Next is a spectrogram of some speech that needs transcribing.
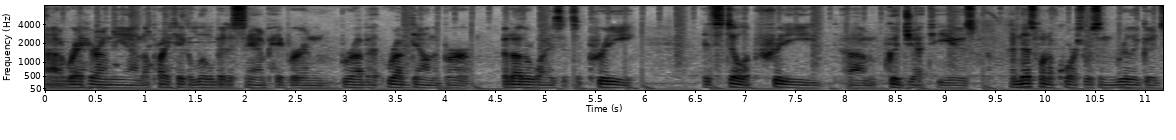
Uh, right here on the end. I'll probably take a little bit of sandpaper and rub it, rub down the burr. But otherwise, it's a pretty it's still a pretty um, good jet to use. And this one, of course, was in really good,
